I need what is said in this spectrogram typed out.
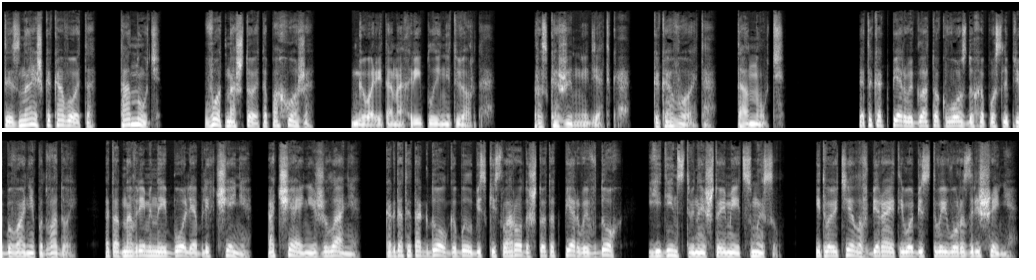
«Ты знаешь, каково это — тонуть? Вот на что это похоже», — говорит она хрипло и нетвердо. «Расскажи мне, детка, каково это — тонуть?» Это как первый глоток воздуха после пребывания под водой. Это одновременно и боль, и облегчение, отчаяние и желание. Когда ты так долго был без кислорода, что этот первый вдох единственное, что имеет смысл, и твое тело вбирает его без твоего разрешения.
